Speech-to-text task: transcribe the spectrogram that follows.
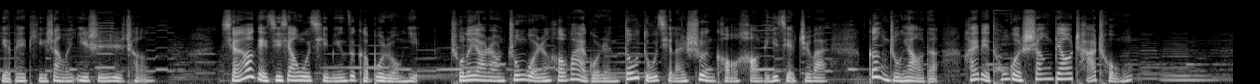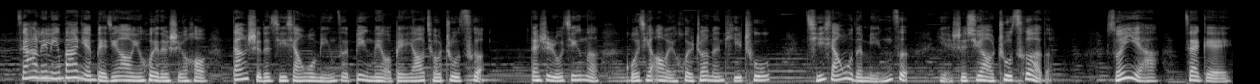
也被提上了议事日程。想要给吉祥物起名字可不容易，除了要让中国人和外国人都读起来顺口好理解之外，更重要的还得通过商标查重。在2008年北京奥运会的时候，当时的吉祥物名字并没有被要求注册，但是如今呢，国际奥委会专门提出，吉祥物的名字也是需要注册的。所以啊，在给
